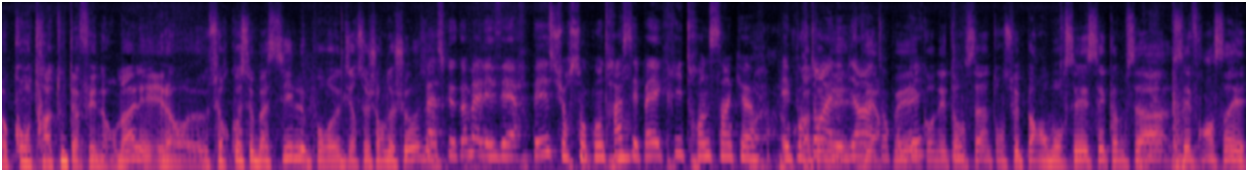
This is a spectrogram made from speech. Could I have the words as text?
un contrat tout à fait normal. Et, et alors, euh, sur quoi se base-t-il pour euh, dire ce genre de choses? Parce que comme elle est VRP, sur son contrat, c'est pas écrit 35 heures. Et pourtant, elle est bien à VRP, temps complet. qu'on est enceinte, on se fait pas rembourser, c'est comme ça, c'est français.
